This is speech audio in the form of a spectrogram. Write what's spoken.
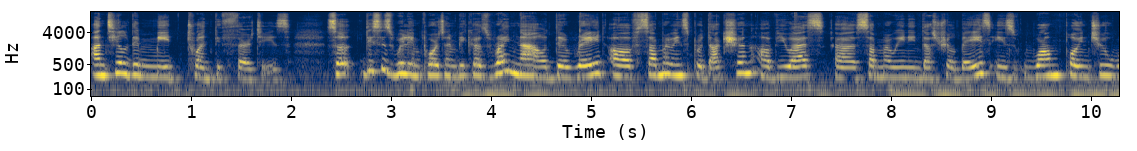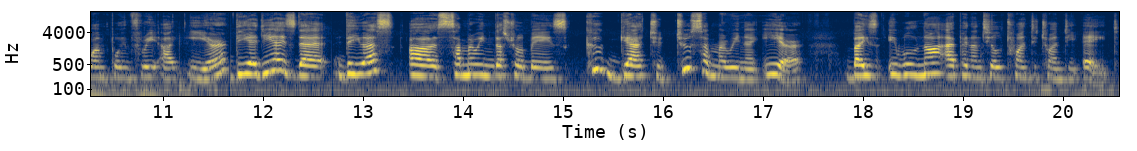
until the mid 2030s. So this is really important because right now the rate of submarines production of U.S. Uh, submarine industrial base is 1.2, 1.3 a year. The idea is that the U.S. Uh, submarine industrial base could get to two submarine a year but it will not happen until 2028.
